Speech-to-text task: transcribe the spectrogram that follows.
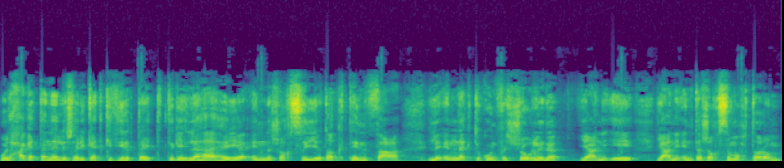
والحاجة التانية اللي شركات كتير ابتدت تتجه لها هي إن شخصيتك تنفع لإنك تكون في الشغل ده. يعني إيه؟ يعني أنت شخص محترم.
